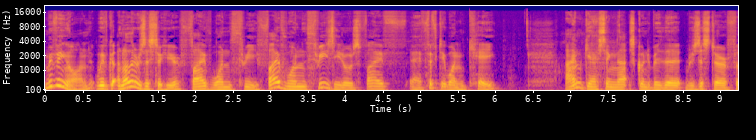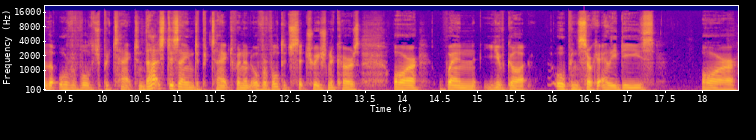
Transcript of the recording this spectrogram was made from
Moving on, we've got another resistor here, 513. 5130 is 551K. I'm guessing that's going to be the resistor for the overvoltage protect, and that's designed to protect when an overvoltage situation occurs or when you've got open circuit LEDs or,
